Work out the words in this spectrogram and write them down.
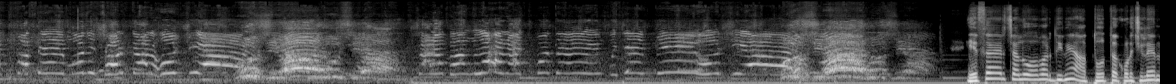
রাজপথে মোদী সরকার হুঁশিয়ার। হুঁশিয়ার হুঁশিয়ার। সারা বাংলা রাজপথে বিজেপি হুঁশিয়ার। হুঁশিয়ার হুঁশিয়ার। এসআইআর চালু হওয়ার দিনে আত্মহত্যা করেছিলেন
